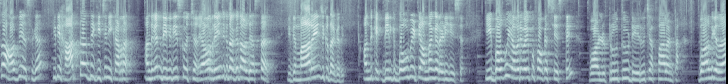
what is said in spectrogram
సో ఆబ్వియస్గా ఇది హార్ట్ ఆఫ్ ది కిచెన్ ఈ కర్ర. అందుకని దీన్ని తీసుకొచ్చాను. ఎవరి రేంజ్కి తగ్గదు వాళ్ళు తెస్తారు. ఇది నా రేంజ్కి తగ్గది. అందుకే దీనికి బౌ పెట్టి అందంగా రెడీ చేశా. ఈ బౌ ఎవరి వైపు ఫోకస్ చేస్తే వాళ్ళు ట్రూత్ డేరు చెప్పాలంట. బాగుంది కదా?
